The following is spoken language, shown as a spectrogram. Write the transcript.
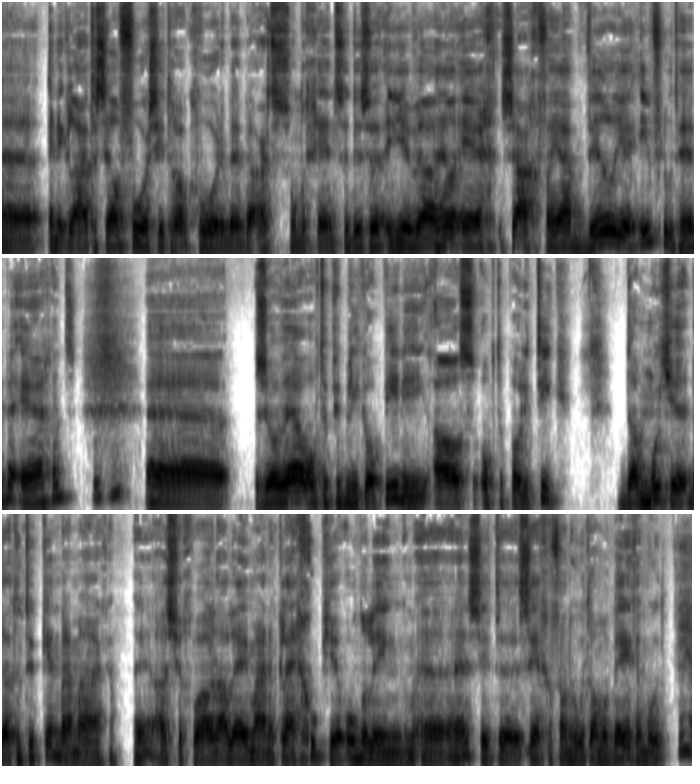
uh, en ik later zelf voorzitter ook geworden ben bij Artsen zonder Grenzen. Dus we, je wel heel erg zag van ja, wil je invloed hebben ergens? Mm -hmm. zowel op de publieke opinie als op de politiek dan moet je dat natuurlijk kenbaar maken. Als je gewoon alleen maar een klein groepje onderling uh, zit te zeggen van hoe het allemaal beter moet, ja.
